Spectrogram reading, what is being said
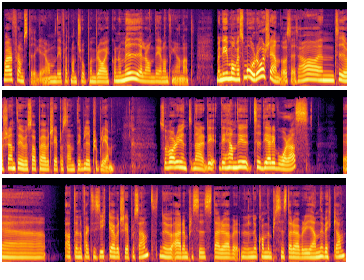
varför de stiger. Om det är för att man tror på en bra ekonomi eller om det är någonting annat. Men det är många som oroar sig ändå och säger att ah, en tioårsränta i USA på över 3% det blir problem. Så var det ju inte när, det, det hände ju tidigare i våras eh, att den faktiskt gick över 3% Nu, är den precis däröver, nu kom den precis däröver igen i veckan.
